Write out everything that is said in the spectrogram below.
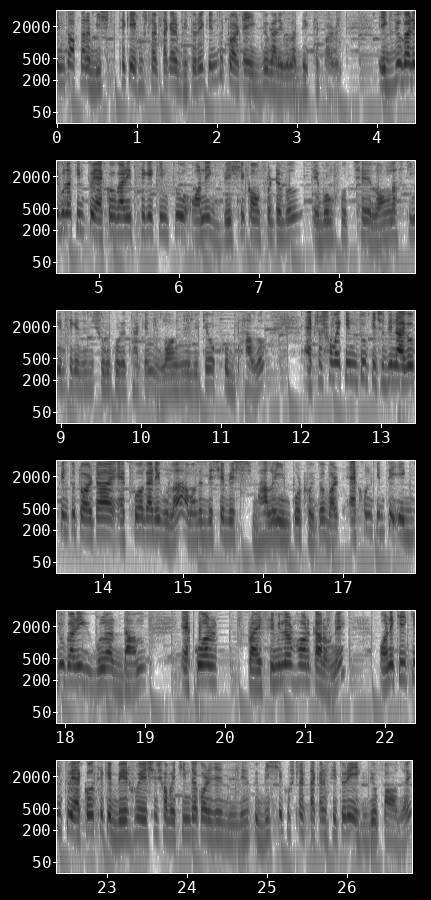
কিন্তু আপনারা বিশ থেকে একুশ লাখ টাকার ভিতরে কিন্তু টয়টা এক্সিও গাড়িগুলো দেখতে পারবেন। এক্সিও গাড়িগুলো কিন্তু অ্যাকো গাড়ির থেকে কিন্তু অনেক বেশি কমফোর্টেবল এবং হচ্ছে লং লাস্টিংয়ের থেকে যদি শুরু করে থাকেন লং লংজিভিটিও খুব ভালো। একটা সময় কিন্তু কিছুদিন আগেও কিন্তু টয়টা অ্যাকোয়া গাড়িগুলো আমাদের দেশে বেশ ভালো ইম্পোর্ট হইতো বাট এখন কিন্তু এক্সিও গাড়িগুলোর দাম অ্যাকোয়ার প্রায় সিমিলার হওয়ার কারণে অনেকেই কিন্তু অ্যাকো থেকে বের হয়ে এসে সবাই চিন্তা করে যে যেহেতু বিশ একুশ লাখ টাকার ভিতরে এক্সিও পাওয়া যায়,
